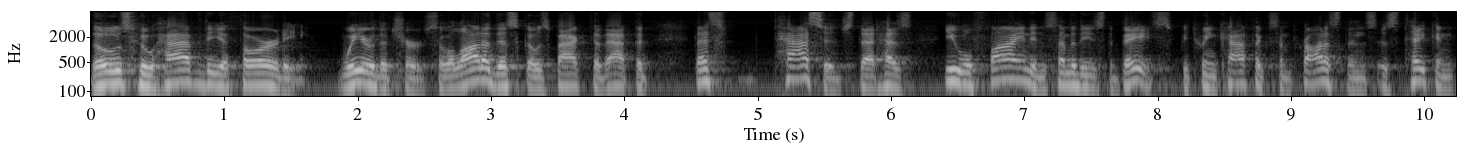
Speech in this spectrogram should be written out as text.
those who have the authority. We are the church. So a lot of this goes back to that. But this passage that has, you will find in some of these debates between Catholics and Protestants, is taken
